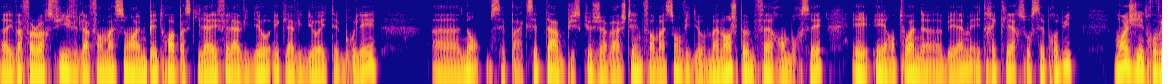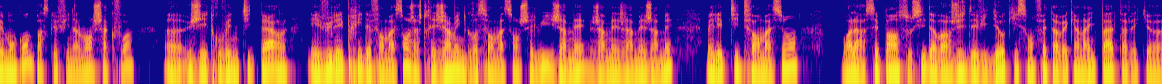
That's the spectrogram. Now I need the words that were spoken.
euh, il va falloir suivre la formation en MP3 parce qu'il avait fait la vidéo et que la vidéo était brûlée. Euh, non, c'est pas acceptable puisque j'avais acheté une formation vidéo. Maintenant, je peux me faire rembourser et, Antoine euh, BM est très clair sur ses produits. Moi, j'y ai trouvé mon compte parce que finalement, chaque fois, euh, j'ai trouvé une petite perle et vu les prix des formations, j'achèterai jamais une grosse formation chez lui, jamais, jamais, jamais, jamais. Mais les petites formations, voilà, c'est pas un souci d'avoir juste des vidéos qui sont faites avec un iPad, avec euh,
